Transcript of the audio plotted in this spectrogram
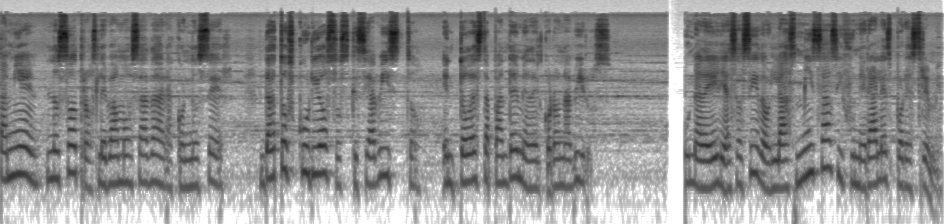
También nosotros le vamos a dar a conocer datos curiosos que se ha visto en toda esta pandemia del coronavirus. Una de ellas ha sido las misas y funerales por streaming.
